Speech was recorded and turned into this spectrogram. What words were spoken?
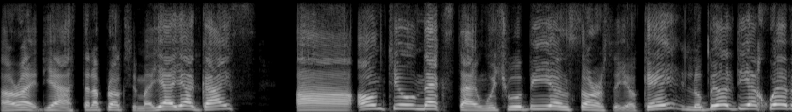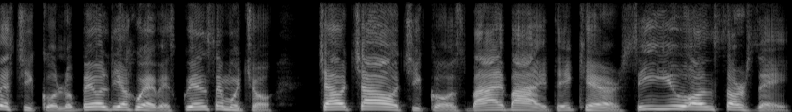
All right. Yeah. Hasta la próxima. Yeah, yeah, guys. Uh, until next time, which will be on Thursday. Okay. Lo veo el día jueves, chicos. Lo veo el día jueves. Cuídense mucho. Chao, chao, chicos. Bye, bye. Take care. See you on Thursday.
